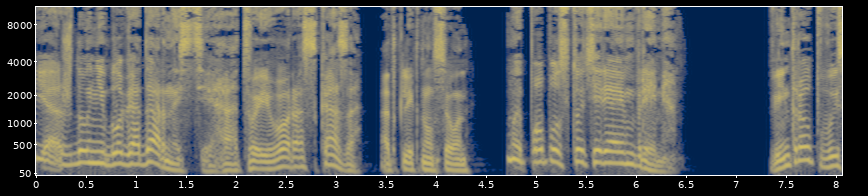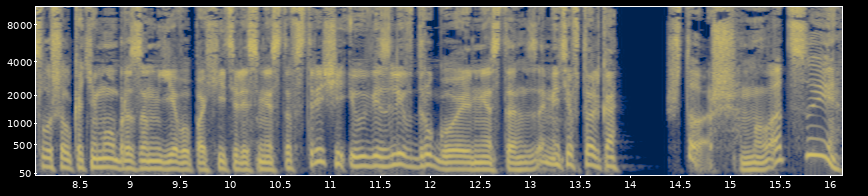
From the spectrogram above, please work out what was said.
«Я жду не благодарности, а твоего рассказа», — откликнулся он. «Мы попусту теряем время». Винтроп выслушал, каким образом Еву похитили с места встречи и увезли в другое место, заметив только «Что ж, молодцы,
